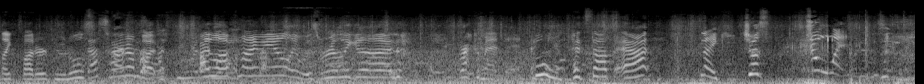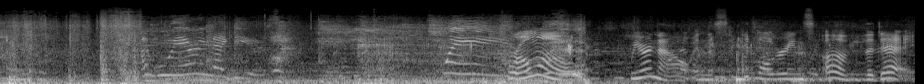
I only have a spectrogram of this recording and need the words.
like buttered noodles, That's kind of. But what you would I love my meal. It was really good. Recommend it. Ooh, pit stop at Nike. Just do it. I'm wearing Nikes. Wait. promo. We are now in the second Walgreens of the day,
